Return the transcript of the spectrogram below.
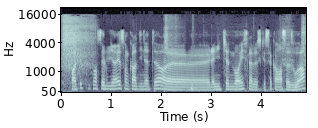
Faudra peut-être qu'il pense à le virer son coordinateur, euh, l'ami Chad Morris là, parce que ça commence à se voir.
